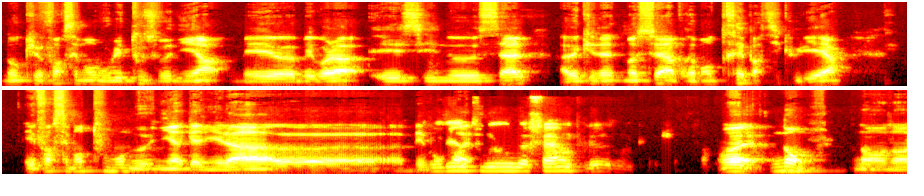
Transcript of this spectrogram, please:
Donc forcément, vous voulez tous venir, mais, mais voilà. Et c'est une salle avec une atmosphère vraiment très particulière. Et forcément, tout le monde veut venir gagner là. Euh, mais bon, bien, tout le monde le fait en plus. Ouais, non, non, non.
